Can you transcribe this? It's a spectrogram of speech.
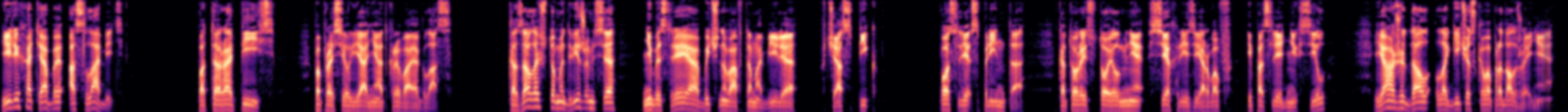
или хотя бы ослабить. «Поторопись», — попросил я, не открывая глаз. Казалось, что мы движемся не быстрее обычного автомобиля в час пик. После спринта, который стоил мне всех резервов и последних сил, я ожидал логического продолжения —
